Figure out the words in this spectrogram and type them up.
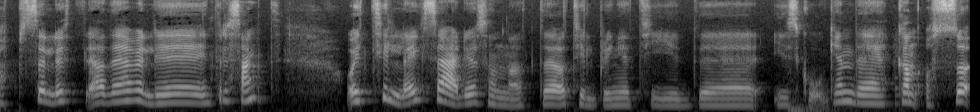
Absolutt. Ja, det er veldig interessant. Og i tillegg så er det jo sånn at eh, å tilbringe tid eh, i skogen, det kan også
